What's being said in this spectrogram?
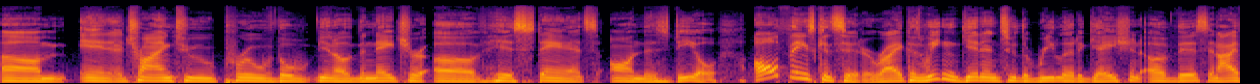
um, in trying to prove the you know the nature of his stance on this deal. All things considered, right? Because we can get into the relitigation of this, and I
